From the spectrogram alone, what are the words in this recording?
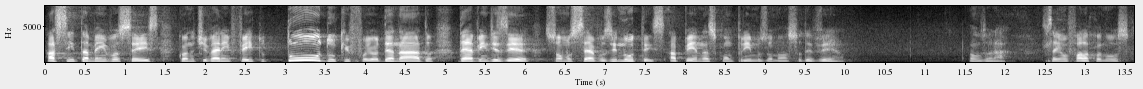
Assim também vocês, quando tiverem feito tudo o que foi ordenado, devem dizer: somos servos inúteis, apenas cumprimos o nosso dever. Vamos orar. Senhor, fala conosco.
